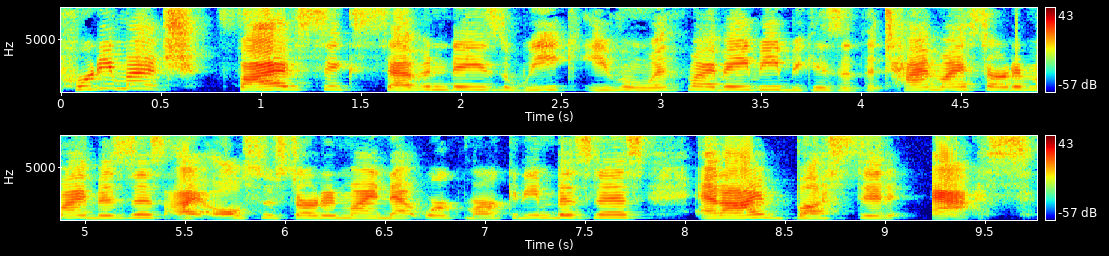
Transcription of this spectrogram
pretty much five, six, seven days a week, even with my baby, because at the time I started my business, I also started my network marketing business and I busted ass.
